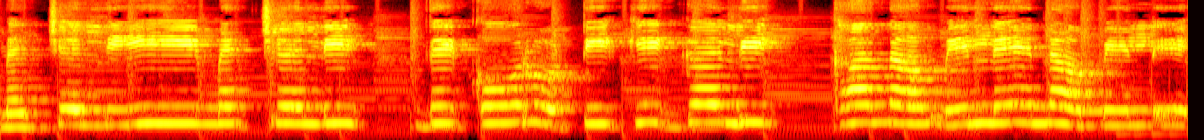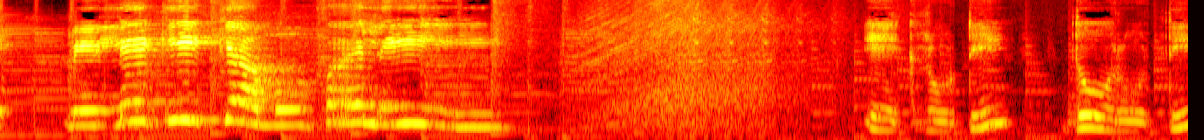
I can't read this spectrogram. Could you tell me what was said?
मैं चली मैं चली, देखो रोटी की गली, खाना मिले ना मिले, मिलेगी क्या मूंगफली? एक रोटी, दो रोटी,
